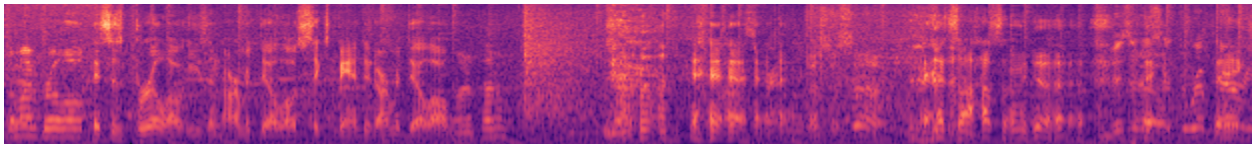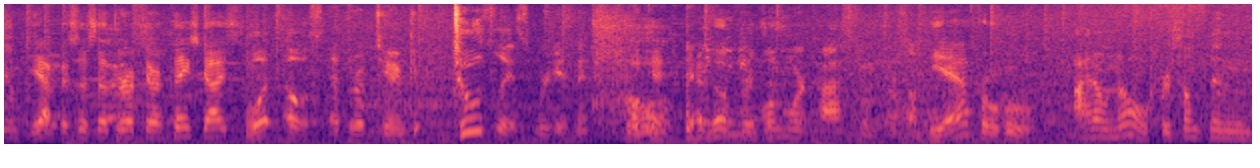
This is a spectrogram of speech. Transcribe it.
Come on, Brillo. This is Brillo. He's an armadillo, six-banded armadillo. You want to pet him? That's awesome. Yeah. Visit us at the Reptarium. Thanks. Yeah, visit us at the Reptarium. Thanks, guys. What else at the Reptarium? Toothless. We're getting it. Okay. I think no, we need one more costume for something. Yeah, for who? I don't know. For something.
